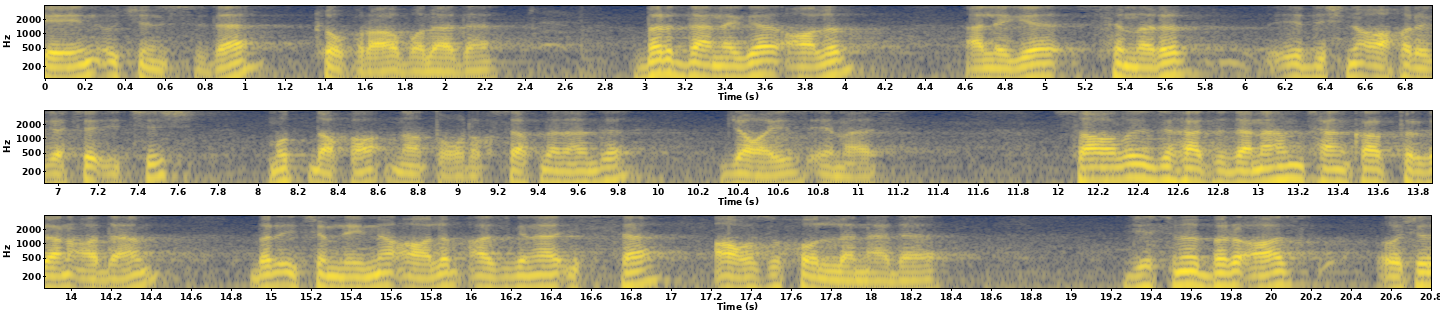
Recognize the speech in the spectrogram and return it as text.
keyin uchinchisida ko'proq bo'ladi. Bir danaga olib haligi simirib idishni oxirigacha ichish mutlaqo noto'g'ri hisoblanadi joiz emas. Sog'liq jihatidan ham chanqab turgan odam bir ichimlikni olib ozgina ichsa og'zi ho'llanadi jismi bir oz o'sha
